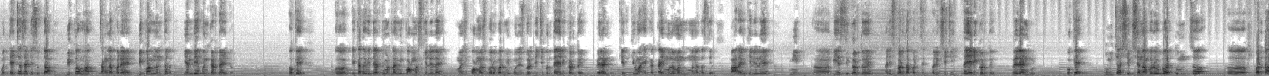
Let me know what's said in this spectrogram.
मग त्याच्यासाठी सुद्धा बीकॉम हा चांगला पर्याय आहे. बीकॉम नंतर एम बी ए पण करता येतं. ओके? एखादा विद्यार्थी म्हटला मी कॉमर्स केलेलं आहे. माझी कॉमर्स बरोबर मी पोलीस भरतीची पण तयारी करतोय. वेल अँड गुड किंवा एका काही मुलं म्हणत असतील बारावी केलेली आहे. मी बी एस सी करतोय आणि स्पर्धा परीक्षेची तयारी करतोय. वेल अँड गुड ओके तुमच्या शिक्षणाबरोबर तुमचं स्पर्धा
